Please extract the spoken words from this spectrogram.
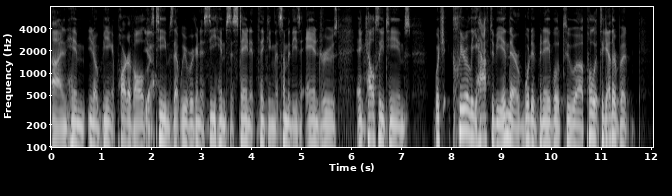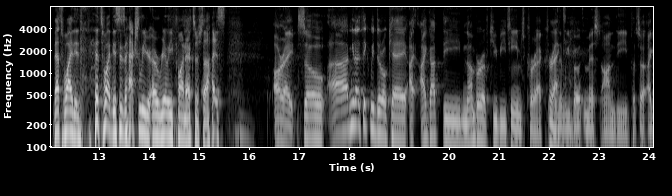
uh, and him, you know, being a part of all those teams that we were going to see him sustain it, thinking that some of these Andrews and Kelsey teams, which clearly have to be in there, would have been able to uh, pull it together. But that's why the, that's why this is actually a really fun exercise. All right. So, uh, I mean, I think we did okay. I, I got the number of QB teams correct. Correct. And then we both missed on the, so I,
